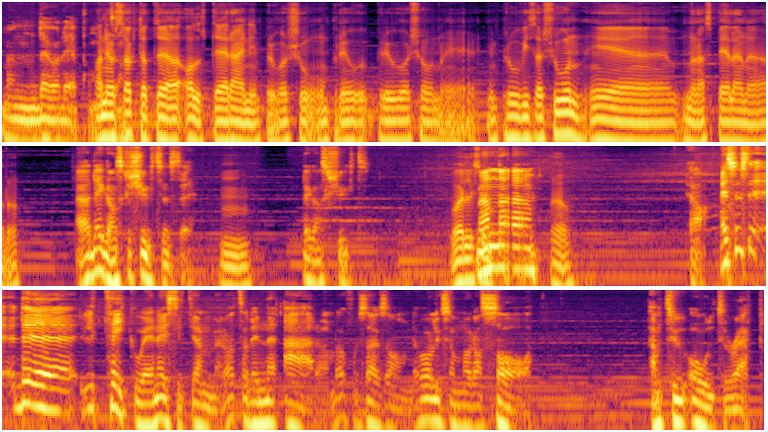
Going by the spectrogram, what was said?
men det var det, på en måte. Han har jo sagt at det alt er ren improvisasjon, improvisasjon, improvisasjon i, eh, når de spiller ned her, da. Ja, det er ganske sjukt, syns jeg. Mm. Det er ganske sjukt. Liksom, Men uh, ja. ja, jeg syns det, det er litt takeawayen jeg sitter igjen med, da, til denne æraen, da, for å si det sånn. Det var liksom når han sa I'm too old to rap.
